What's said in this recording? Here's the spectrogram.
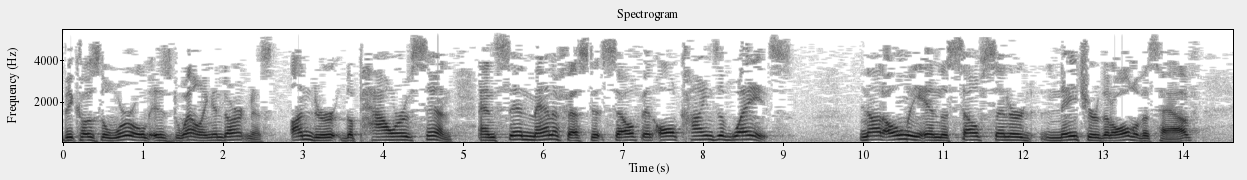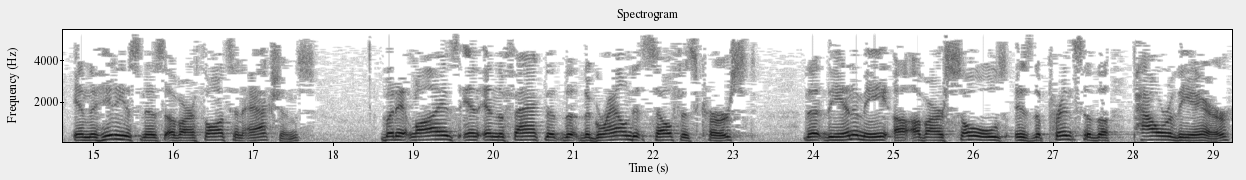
Because the world is dwelling in darkness, under the power of sin. And sin manifests itself in all kinds of ways. Not only in the self centered nature that all of us have, in the hideousness of our thoughts and actions, but it lies in, in the fact that the, the ground itself is cursed, that the enemy uh, of our souls is the prince of the power of the air,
